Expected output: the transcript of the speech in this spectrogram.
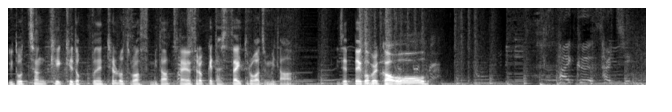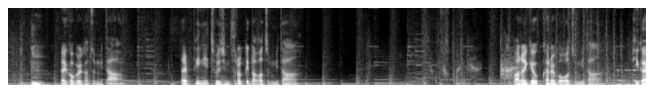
의도치 않게 걔 덕분에 텔로 들어왔습니다. 자연스럽게 다시 사이트로 가줍니다. 이제 백업을 가. 오, 스파이크 설치. 백업을 가줍니다. 딸핀이 조심스럽게 나가줍니다. 빠르게 후카를 먹어줍니다. 피가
